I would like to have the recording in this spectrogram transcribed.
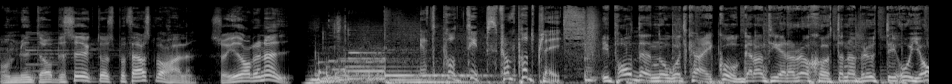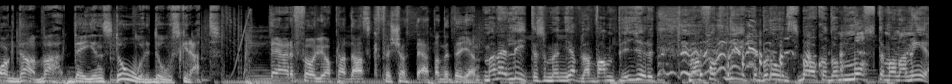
om du inte har besökt oss på Färskvaruhallen, så gör det nu! Ett poddtips från Podplay. I podden Något Kaiko garanterar östgötarna Brutti och jag, Davva, dig en stor dos skratt. Där följer jag pladask för köttätandet igen. Man är lite som en jävla vampyr. Man har fått lite blodsmak och då måste man ha mer.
